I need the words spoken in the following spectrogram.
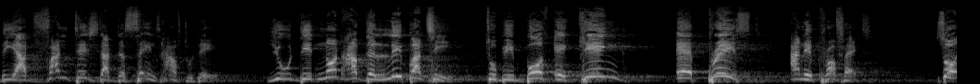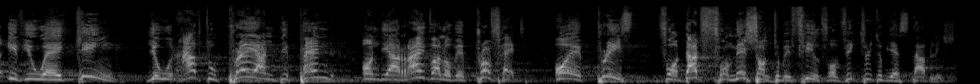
the advantage that the saints have today. You did not have the liberty to be both a king, a priest, and a prophet. So if you were a king, you would have to pray and depend on the arrival of a prophet or a priest for that formation to be filled, for victory to be established.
